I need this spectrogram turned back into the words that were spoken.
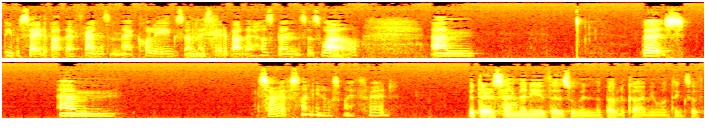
people say it about their friends and their colleagues, and they say it about their husbands as well. Um, but, um, sorry, I've slightly lost my thread. But there are so um, many of those women in the public eye. I mean, one thinks of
